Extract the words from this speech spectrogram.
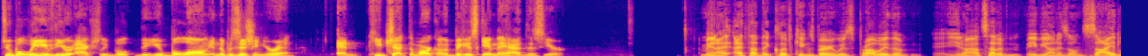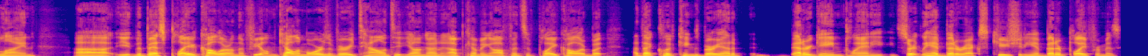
to believe that you're actually be- that you belong in the position you're in and he checked the mark on the biggest game they had this year. I mean, I, I, thought that Cliff Kingsbury was probably the, you know, outside of maybe on his own sideline, uh, the best play caller on the field. And Kellen Moore is a very talented young and upcoming offensive play caller. But I thought Cliff Kingsbury had a better game plan. He, certainly had better execution. He had better play from his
